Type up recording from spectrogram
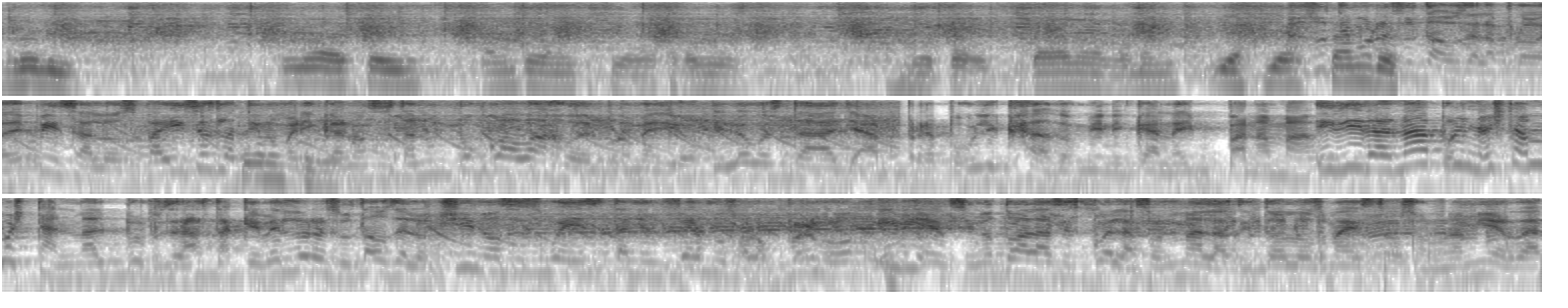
Ruby. No, estoy aún todavía en esa reunión. Me estaba dando Ramón. Y así Los últimos estando. Los países latinoamericanos están un poco abajo del promedio. Y luego está ya República Dominicana y Panamá. Y dirán, ah, pues no estamos tan mal. Pues hasta que ves los resultados de los chinos, esos güeyes están enfermos a lo perro. Y bien, si no todas las escuelas son malas, ni todos los maestros son una mierda,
